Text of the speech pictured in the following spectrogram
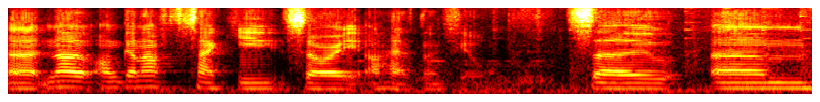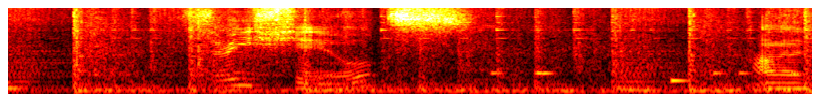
Uh, no, I'm going to have to attack you. Sorry, I have no fuel. So, um, three shields. I'm to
